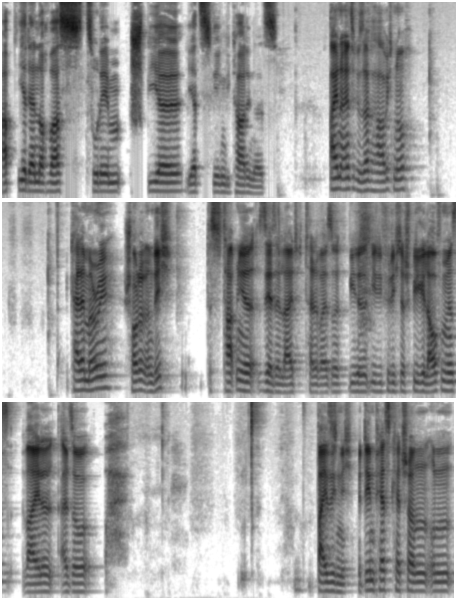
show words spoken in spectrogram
Habt ihr denn noch was zu dem Spiel jetzt gegen die Cardinals? Eine einzige Sache habe ich noch. Kyler Murray, Shoutout an dich. Das tat mir sehr, sehr leid, teilweise, wie, wie für dich das Spiel gelaufen ist, weil, also, weiß ich nicht, mit den Passcatchern und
